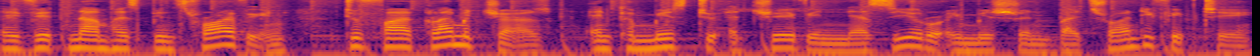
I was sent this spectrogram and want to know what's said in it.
as Vietnam has been striving to fight climate change and commits to achieving net zero emission by 2050.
